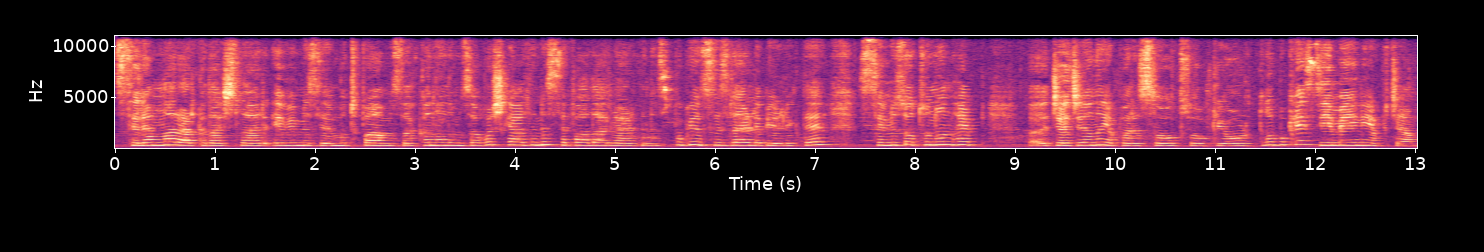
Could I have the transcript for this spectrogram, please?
Selamlar arkadaşlar. Evimize, mutfağımıza, kanalımıza hoş geldiniz, sefalar verdiniz. Bugün sizlerle birlikte semizotunun hep e, cacığını yaparız soğuk soğuk yoğurtlu. Bu kez yemeğini yapacağım.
